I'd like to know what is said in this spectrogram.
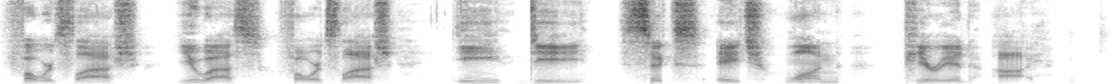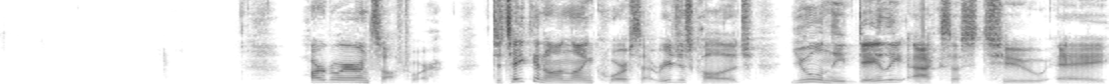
forward slash us forward slash ed 6h1 period i. Hardware and software. To take an online course at Regis College, you will need daily access to a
